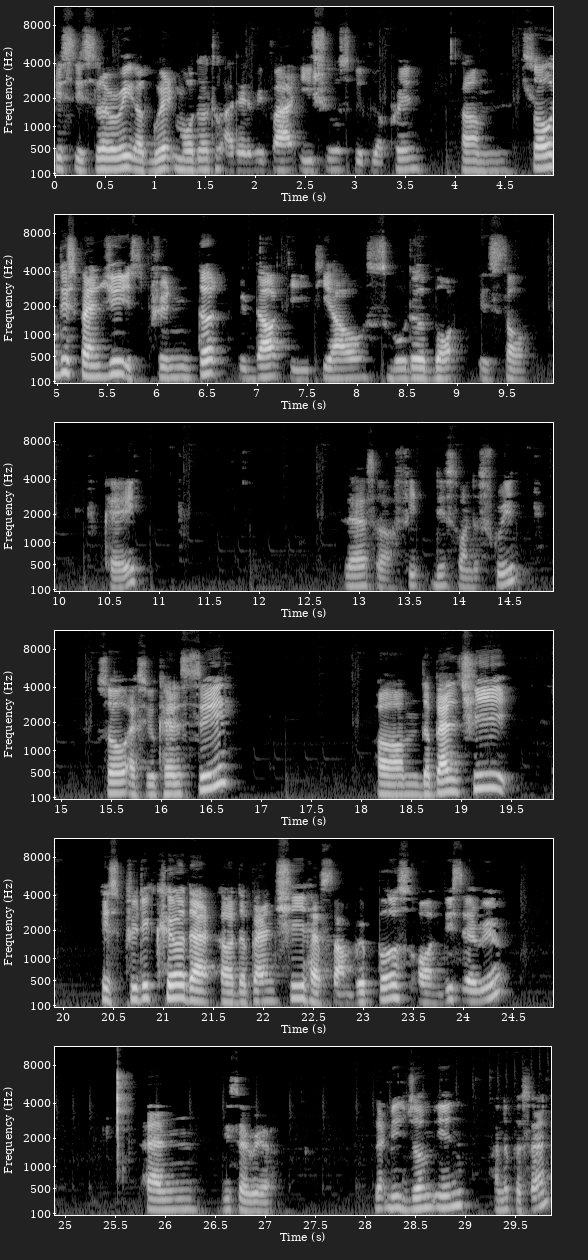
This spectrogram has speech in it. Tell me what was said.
This is really a great model to identify issues with your print. Um, so this Benchy is printed without the TL smoother board installed. Okay, let's uh, fit this on the screen. So as you can see, um, the Benchy is pretty clear that uh, the Benchy has some ripples on this area and this area. Let me zoom in 100%.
